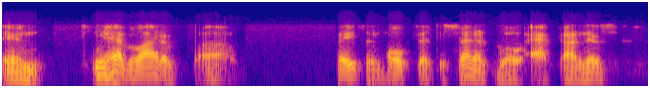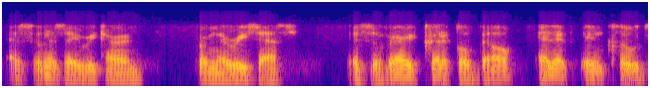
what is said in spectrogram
And we have a lot of uh, faith and hope that the Senate will act on this as soon as they return from their recess. It's a very critical bill and it includes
